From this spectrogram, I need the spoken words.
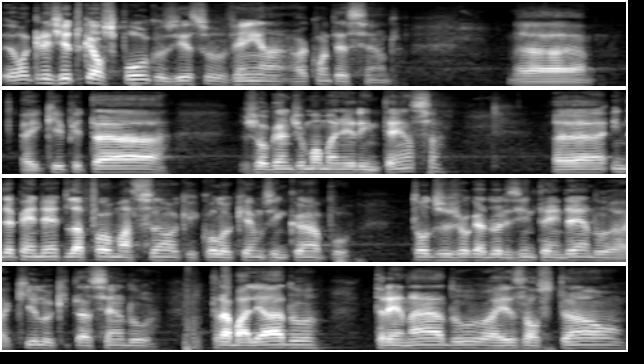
eu, acredito que aos poucos isso venha acontecendo. Uh, a equipe está jogando de uma maneira intensa, uh, independente da formação que coloquemos em campo, todos os jogadores entendendo aquilo que está sendo trabalhado, treinado, a exaustão,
